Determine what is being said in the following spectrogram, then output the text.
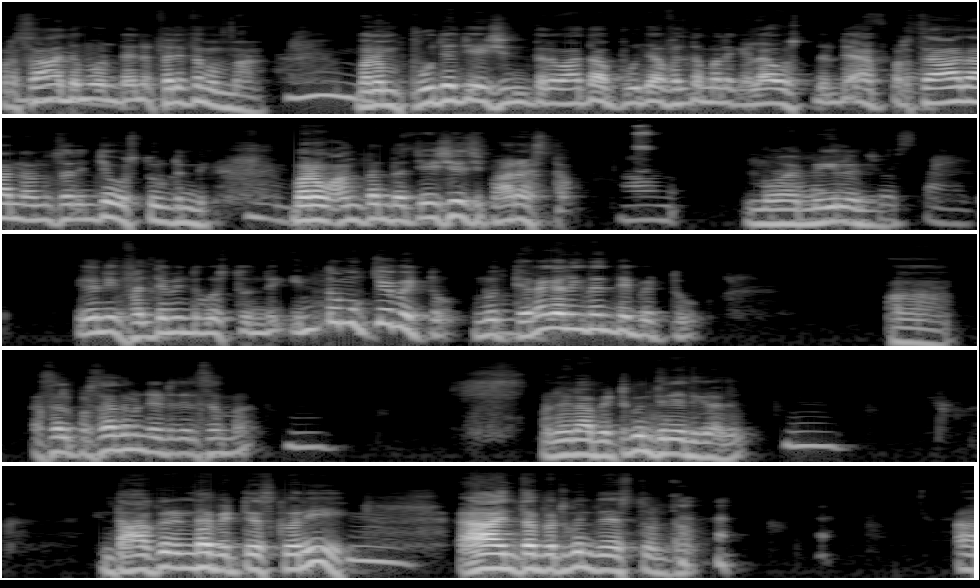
ప్రసాదం ఉంటేనే ఫలితం అమ్మా మనం పూజ చేసిన తర్వాత ఆ పూజా ఫలితం మనకి ఎలా వస్తుందంటే ఆ ప్రసాదాన్ని అనుసరించే వస్తుంటుంది. మనం అంతంత చేసేసి పారేస్తాం. మిగిలింది. ఇక నీకు ఫలితం ఎందుకు వస్తుంది? ఇంత ముఖ్య పెట్టు. నువ్వు తినగలిగినంతే పెట్టు. అసలు ప్రసాదం అంటే ఏంటో తెలుసమ్మా? మనం ఇలా పెట్టుకుని తినేది కాదు. ఇంత ఆకు నిండా పెట్టేసుకొని ఇంత పెట్టుకుని చేస్తుంటాం ఆ,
